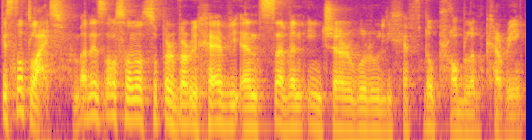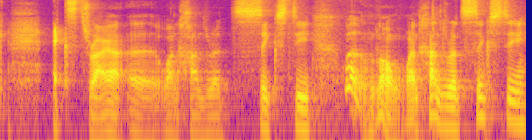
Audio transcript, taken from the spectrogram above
it's not light but it's also not super very heavy and 7 incher will really have no problem carrying extra uh, 160 well no 160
